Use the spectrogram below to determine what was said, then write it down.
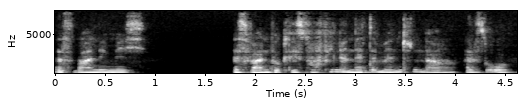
Es war nämlich, es waren wirklich so viele nette Menschen da. Also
